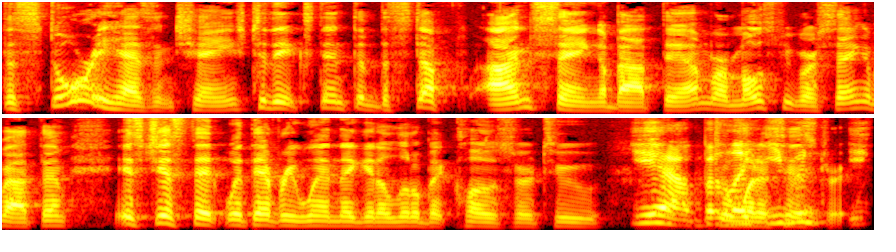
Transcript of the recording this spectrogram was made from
The story hasn't changed to the extent of the stuff I'm saying about them, or most people are saying about them. It's just that with every win, they get a little bit closer to yeah, but to like even, history.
